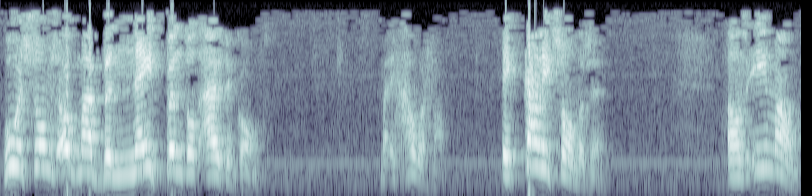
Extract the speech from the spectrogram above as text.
Hoe het soms ook maar benepen tot uiting komt. Maar ik hou ervan. Ik kan niet zonder ze. Als iemand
